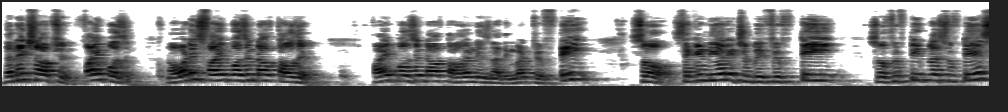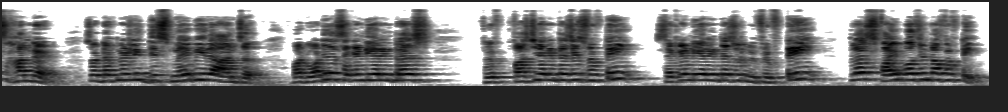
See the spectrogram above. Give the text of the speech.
The next option 5%. Now what is 5% of 1000? 5% of 1000 is nothing but 50. So second year it should be 50. So 50 plus 50 is 100. So definitely this may be the answer. But what is the second year interest? First year interest is 50. Second year interest will be 50 plus 5% of 50.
